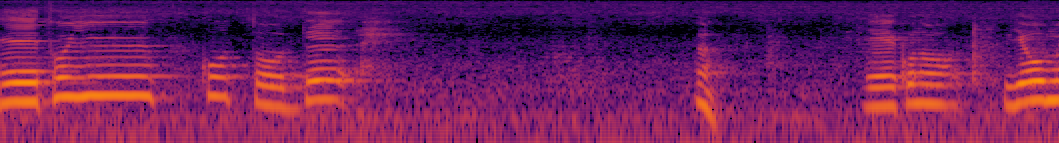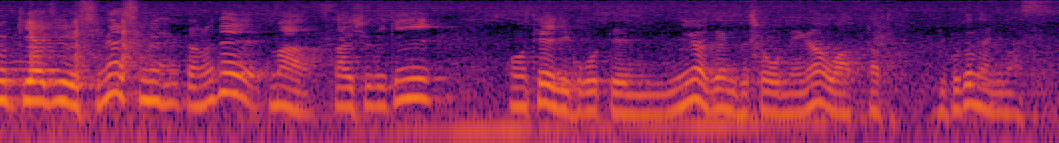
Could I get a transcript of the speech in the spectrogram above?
えー、ということで、うんえー、この両向き矢印が示せたので、まあ、最終的にこの定理5.2は全部証明が終わったということになります。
